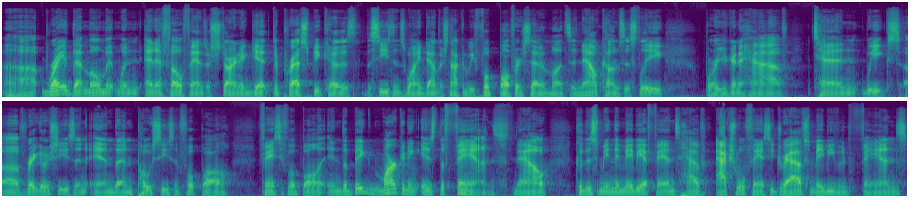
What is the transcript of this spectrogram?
uh, right at that moment when NFL fans are starting to get depressed because the season's winding down, there's not going to be football for seven months, and now comes this league where you're going to have 10 weeks of regular season and then postseason football, fantasy football. And the big marketing is the fans. Now, could this mean they maybe have fans have actual fantasy drafts, maybe even fans?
